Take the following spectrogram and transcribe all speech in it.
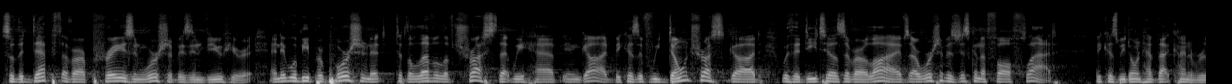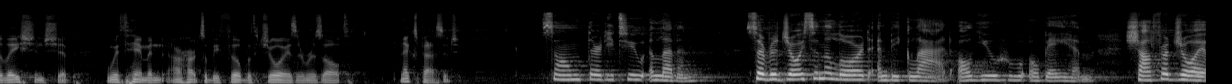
So, the depth of our praise and worship is in view here, and it will be proportionate to the level of trust that we have in God. Because if we don't trust God with the details of our lives, our worship is just going to fall flat because we don't have that kind of relationship with Him, and our hearts will be filled with joy as a result. Next passage Psalm 32 11. So rejoice in the Lord and be glad, all you who obey Him. Shout for joy,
